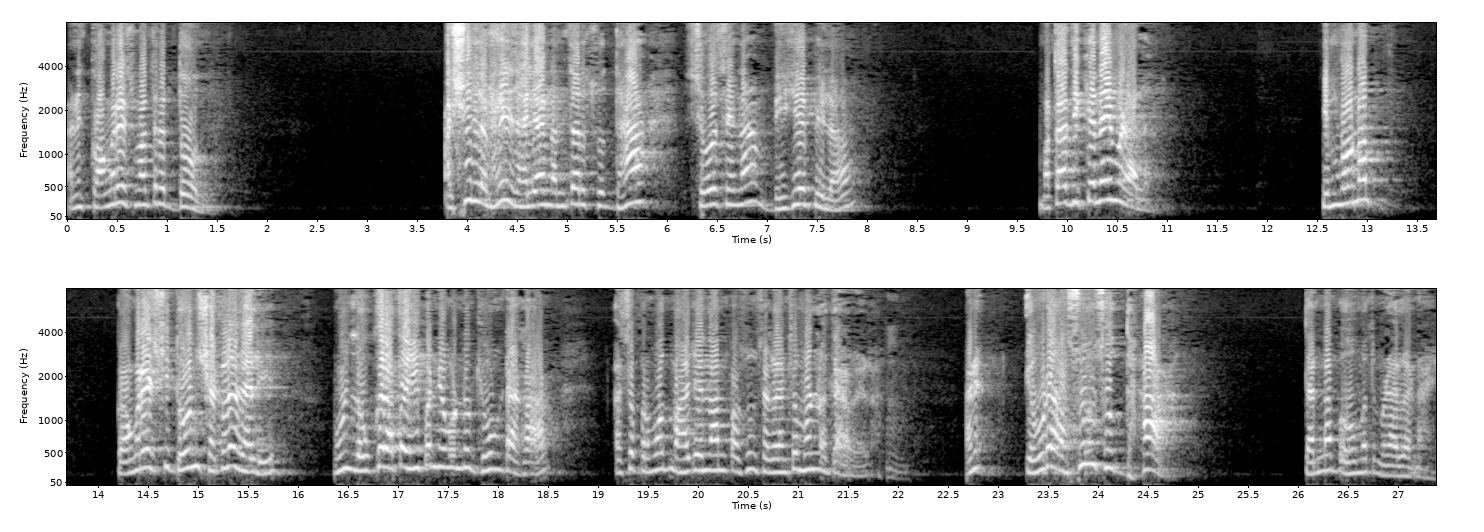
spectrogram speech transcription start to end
आणि काँग्रेस मात्र दोन. अशी लढाई झाल्यानंतर सुद्धा शिवसेना बीजेपीला मताधिक्य नाही मिळालं. किंबहुना काँग्रेसची दोन शकलं झाली म्हणून लवकर आता ही पण निवडणूक घेऊन टाका असं प्रमोद महाजनांपासून सगळ्यांचं म्हणणं त्यावेळेला. आणि एवढं असून सुद्धा त्यांना बहुमत मिळालं नाही.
